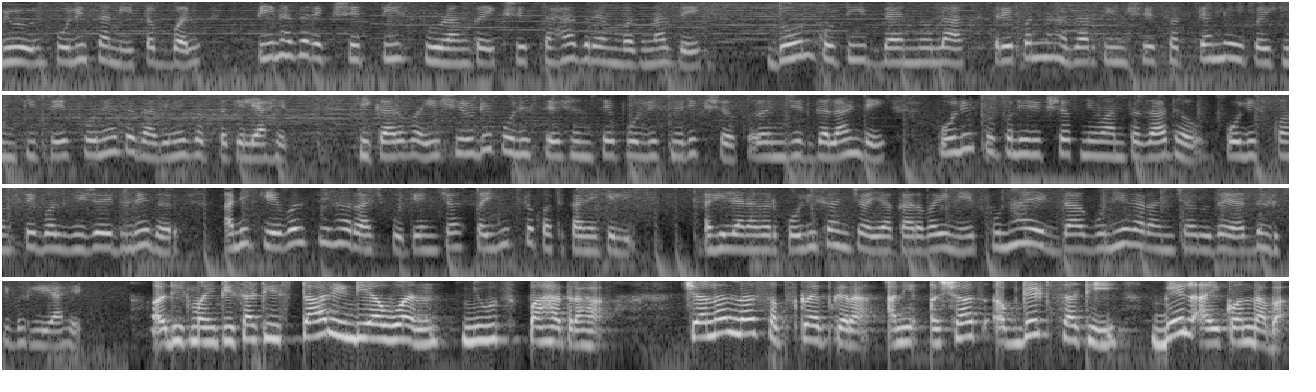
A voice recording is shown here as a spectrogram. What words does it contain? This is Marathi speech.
मिळून पोलिसांनी तब्बल तीन हजार एकशे तीस पूर्णांक एकशे सहा ग्रॅम वजनाचे दोन कोटी ब्याण्णव लाख त्रेपन्न हजार तीनशे सत्त्याण्णव रुपये किमतीचे सोन्याचे दागिने जप्त केले आहेत. ही कारवाई शिर्डी पोलीस स्टेशनचे पोलीस निरीक्षक रणजित गलांडे पोलीस उपनिरीक्षक निवांत जाधव पोलीस कॉन्स्टेबल विजय धनेधर आणि केवलसिंह राजपूत यांच्या संयुक्त पथकाने केली. अहिल्यानगर पोलिसांच्या या कारवाईने पुन्हा एकदा गुन्हेगारांच्या हृदयात धडकी भरली आहे. अधिक माहितीसाठी स्टार इंडिया वन न्यूज पाहत रहा. चॅनलला सबस्क्राईब करा आणि अशाच अपडेट्ससाठी बेल आयकॉन दाबा.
